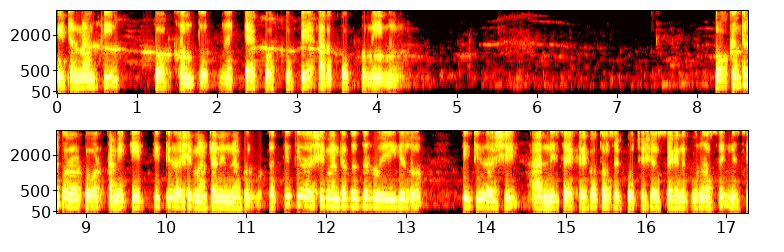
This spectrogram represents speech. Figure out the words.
এটার নাম কি? পক্ষান্তর। মানে এক পক্ষকে আর পক্ষ নিয়ে নেওয়া। পক্ষান্তর করার পর আমি এই তৃতীয় রাশির মানটা নির্ণয় করব। তো তৃতীয় রাশির মানটা তো রয়ে গেল। তৃতীয় রাশি আর নিচে এখানে কত আছে? পঁচিশ আছে, এখানে গুণ আছে। নিচে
